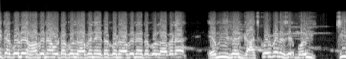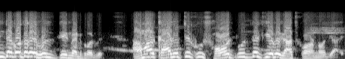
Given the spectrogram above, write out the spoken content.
এটা করলে হবে না ওটা করলে হবে না এটা করলে হবে না এটা করলে হবে না এমনি গাছ করবে না ওই চিন্তা কতটাই ফুল ট্রিটমেন্ট করবে। আমার কাজ হচ্ছে খুব সহজ বুদ্ধে কীভাবে গাছ করানো যায়।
